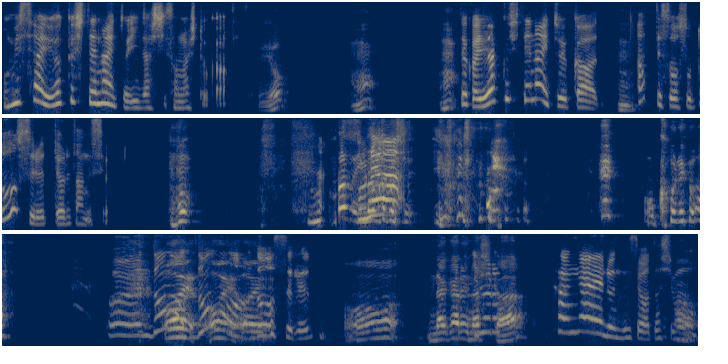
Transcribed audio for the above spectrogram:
お店は予約してないと言い出しその人が。ようんうん、ていうか予約してないというか、うん、会ってそうそうどうするって言われたんですよ。まず今のところこれは うんどのどのどうする？お流れなしか？考えるんですよ私も、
